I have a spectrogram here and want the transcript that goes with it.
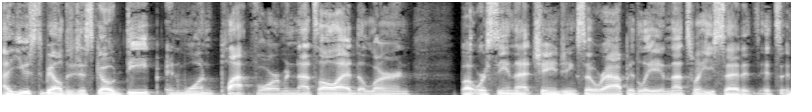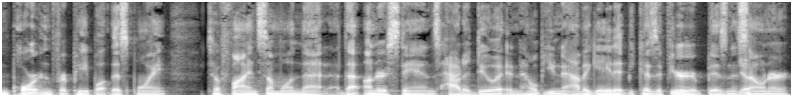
I used to be able to just go deep in one platform, and that's all I had to learn. But we're seeing that changing so rapidly, and that's what he said. It's it's important for people at this point to find someone that that understands how to do it and help you navigate it. Because if you're a business Yep. owner,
